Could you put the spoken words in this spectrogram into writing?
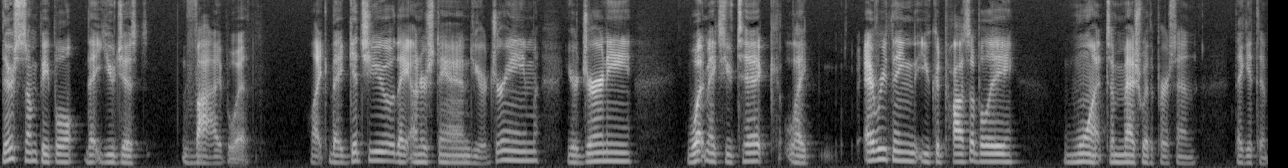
there's some people that you just vibe with. Like they get you, they understand your dream, your journey, what makes you tick, like everything that you could possibly want to mesh with a person, they get them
